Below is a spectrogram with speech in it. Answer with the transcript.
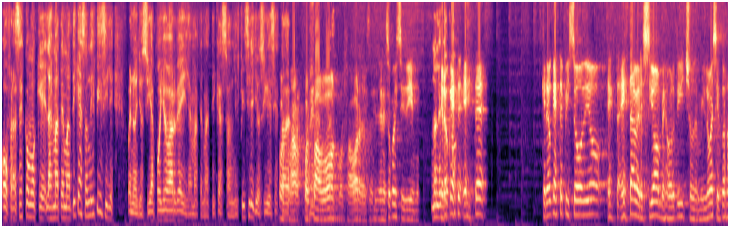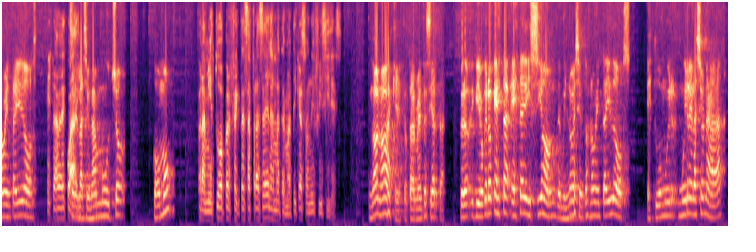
O frases como que las matemáticas son difíciles. Bueno, yo sí apoyo a Barbie y las matemáticas son difíciles. Yo sí ese por, favor, por favor, por favor, en eso coincidimos. creo, que este, este, creo que este episodio, esta, esta versión, mejor dicho, de 1992, esta se relaciona mucho. ¿Cómo? Para mí estuvo perfecta esa frase de las matemáticas son difíciles. No, no, es que es totalmente cierta. Pero yo creo que esta, esta edición de 1992 estuvo muy, muy relacionada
